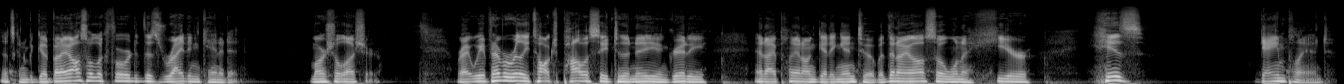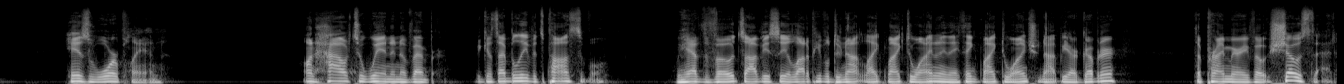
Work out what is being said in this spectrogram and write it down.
That's going to be good. But I also look forward to this write-in candidate, Marshall Usher. Right? We've never really talked policy to the nitty and gritty and I plan on getting into it. But then I also want to hear his game plan, his war plan on how to win in November because I believe it's possible. We have the votes. Obviously, a lot of people do not like Mike DeWine and they think Mike DeWine should not be our governor. The primary vote shows that.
